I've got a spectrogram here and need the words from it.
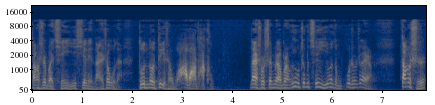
当时把秦怡心里难受的，蹲到地上哇哇大哭。那时候身边不知道，哎呦，这不秦怡吗？怎么哭成这样？当时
